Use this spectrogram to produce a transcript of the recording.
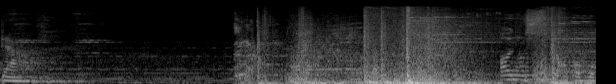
Down. Unstoppable.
